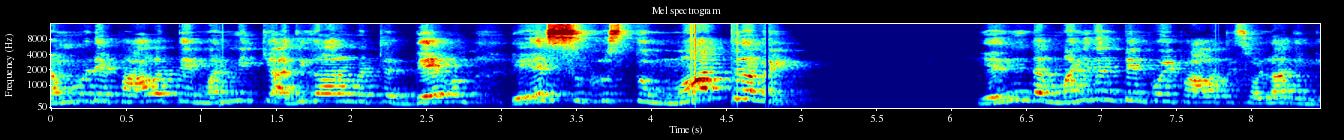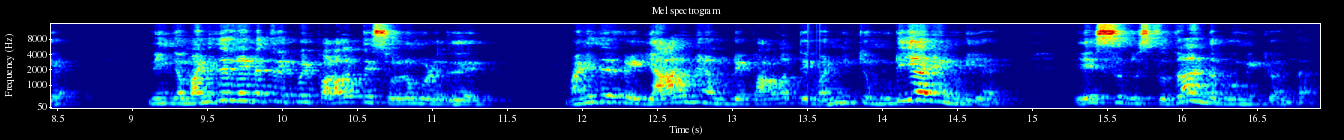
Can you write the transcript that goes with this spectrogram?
நம்முடைய பாவத்தை மன்னிக்க அதிகாரம் பெற்ற தேவன் இயேசு கிறிஸ்து மாத்திரமே. எந்த மனிதன்கிட்டையும் போய் பாவத்தை சொல்லாதீங்க. நீங்க மனிதர்களிடத்தில் போய் பாவத்தை சொல்லும் பொழுது மனிதர்கள் யாருமே நம்முடைய பாவத்தை மன்னிக்க முடியவே முடியாது. ஏசு கிறிஸ்து தான் இந்த பூமிக்கு வந்தார்.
